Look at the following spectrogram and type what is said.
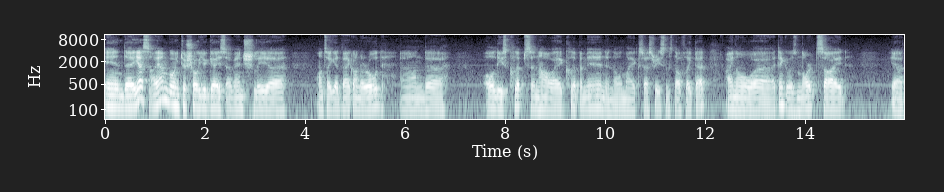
And uh, yes I am going to show you guys eventually uh, once I get back on the road and uh, all these clips and how I clip them in and all my accessories and stuff like that. I know uh, I think it was north side yeah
